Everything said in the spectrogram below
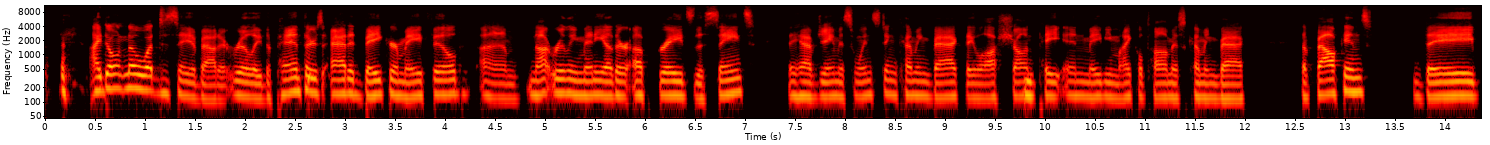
I don't know what to say about it really. The Panthers added Baker Mayfield. Um, not really many other upgrades. The Saints, they have Jameis Winston coming back. They lost Sean Payton, maybe Michael Thomas coming back. The Falcons, they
